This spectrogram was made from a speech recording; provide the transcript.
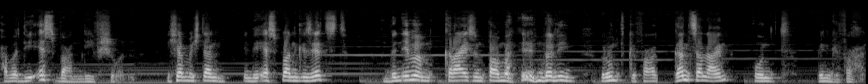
aber die S-Bahn lief schon. Ich habe mich dann in die S-Bahn gesetzt und bin immer im Kreis ein paar Mal in Berlin rundgefahren, ganz allein und bin gefahren.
